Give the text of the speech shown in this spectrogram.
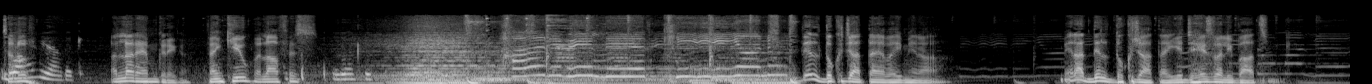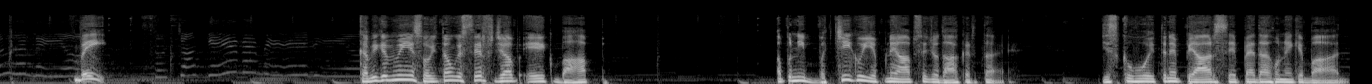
चलो। अल्लाह रहम करेगा। थैंक यू अल्लाह हाफिज। दिल दुख जाता है भाई मेरा। मेरा दिल दुख जाता है ये जहेज वाली बात सुन के। भाई कभी कभी मैं ये सोचता हूँ कि सिर्फ़ जब एक बाप अपनी बच्ची को ही अपने आप से जुदा करता है, जिसको वो इतने प्यार से पैदा होने के बाद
